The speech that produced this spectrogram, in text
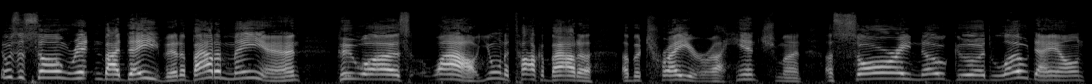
It was a song written by David about a man who was, wow, you want to talk about a, a betrayer, a henchman, a sorry, no good, low down.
